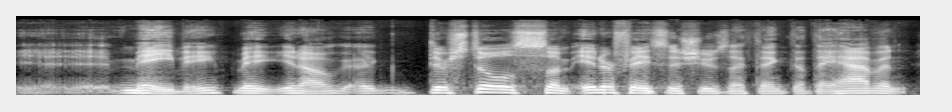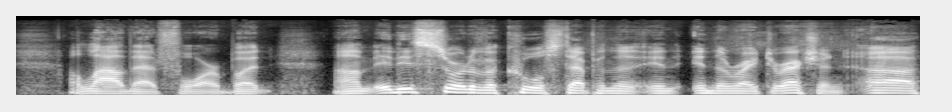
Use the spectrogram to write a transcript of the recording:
Uh, Maybe, you know, uh, there's still some interface issues. I think that they haven't allowed that for, but um, it is sort of a cool step in the in, in the right direction. Uh,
